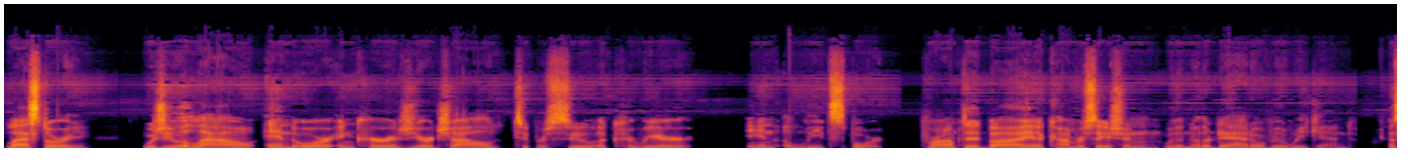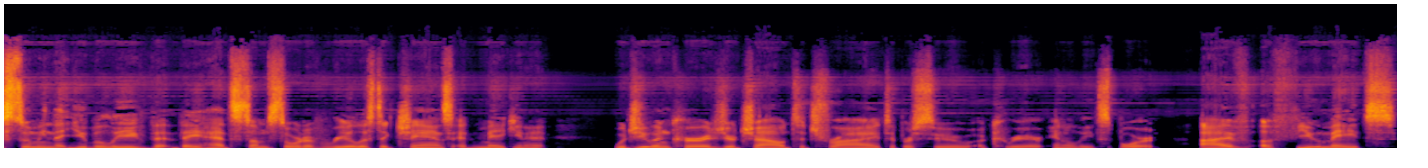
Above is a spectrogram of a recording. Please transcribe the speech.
Last story. Would you allow and or encourage your child to pursue a career in elite sport? Prompted by a conversation with another dad over the weekend. Assuming that you believe that they had some sort of realistic chance at making it, would you encourage your child to try to pursue a career in elite sport? I've a few mates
